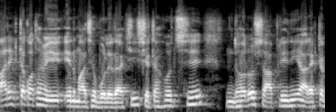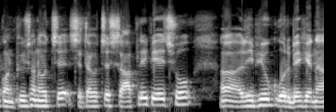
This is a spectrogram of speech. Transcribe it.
আরেকটা কথা আমি এর মাঝে বলে রাখি সেটা হচ্ছে ধরো সাপলি নিয়ে আরেকটা কনফিউশন হচ্ছে সেটা হচ্ছে সাপ্লি পেয়েছ রিভিউ করবে কি না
